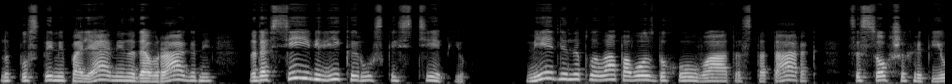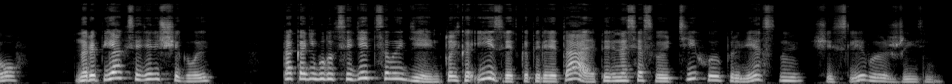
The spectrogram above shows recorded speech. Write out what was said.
над пустыми полями, над оврагами, над всей великой русской степью. Медленно плыла по воздуху вата с татарок, с иссохших репьев. На репьях сидели щеглы. Так они будут сидеть целый день, только изредка перелетая, перенося свою тихую, прелестную, счастливую жизнь.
